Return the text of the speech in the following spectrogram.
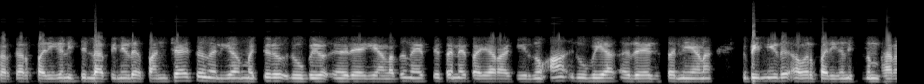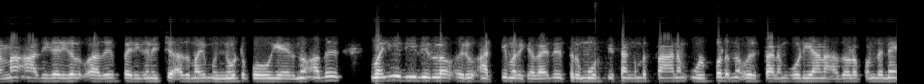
സർക്കാർ പരിഗണിച്ചില്ല. പിന്നീട് പഞ്ചായത്ത് നൽകിയ മറ്റൊരു രൂപരേഖയാണ്. അത് നേരത്തെ തന്നെ തയ്യാറാക്കിയിരുന്നു. ആ രൂപരേഖ തന്നെയാണ് പിന്നീട് അവർ പരിഗണിച്ചതും ഭരണ അധികാരികൾ അത് പരിഗണിച്ച് അതുമായി മുന്നോട്ട് പോവുകയായിരുന്നു. അത് വലിയ രീതിയിലുള്ള ഒരു അട്ടിമറിക്ക് അതായത് ത്രിമൂർത്തി സംഗമ സ്ഥാനം ഉൾപ്പെടുന്ന ഒരു സ്ഥലം കൂടിയാണ്. അതോടൊപ്പം തന്നെ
